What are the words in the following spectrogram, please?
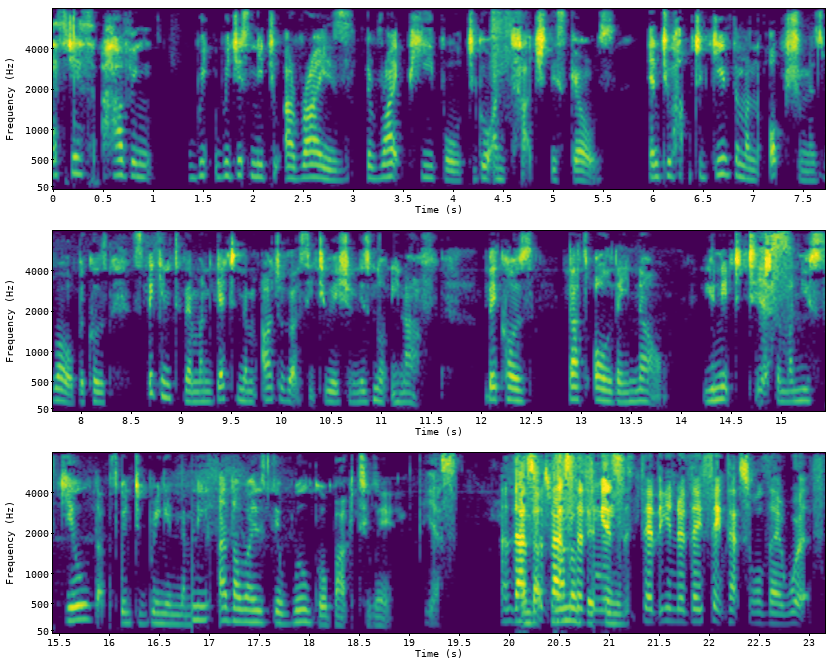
it's just having. We we just need to arise the right people to go and touch these girls and to to give them an option as well because speaking to them and getting them out of that situation is not enough because that's all they know. You need to teach Yes. them a new skill that's going to bring in the money. Otherwise, they will go back to it. Yes. And that's, that's that's, one the of the thing is things- that you know they think that's all they're worth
